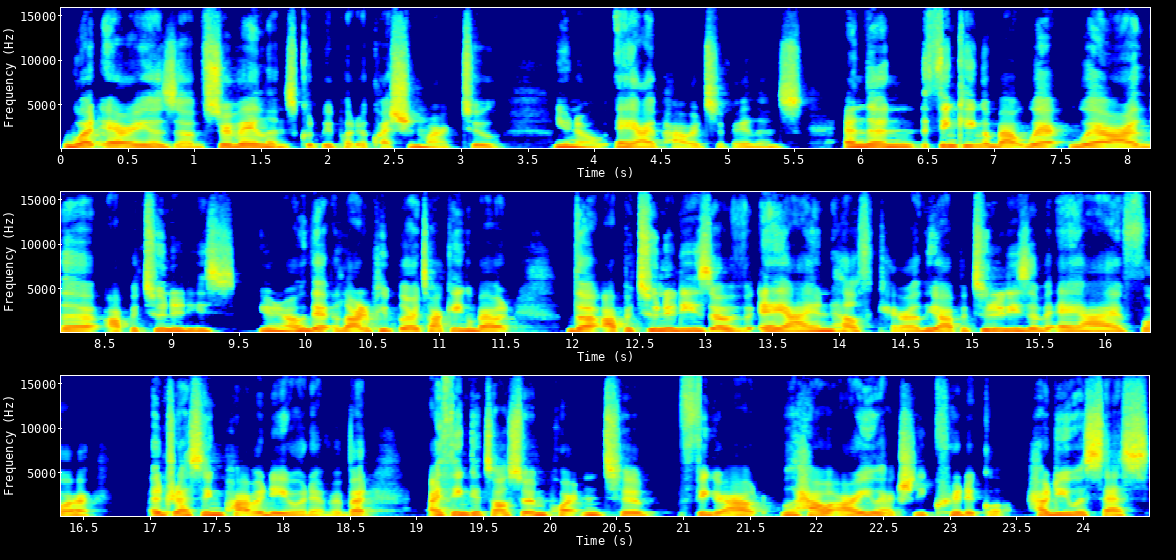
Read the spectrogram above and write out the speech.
What areas of surveillance could we put a question mark to? You know, AI powered surveillance. And then thinking about where where are the opportunities? You know, that a lot of people are talking about the opportunities of AI in healthcare, the opportunities of AI for addressing poverty or whatever. But I think it's also important to figure out well, how are you actually critical? How do you assess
